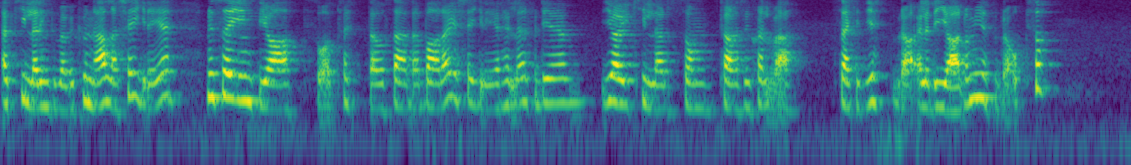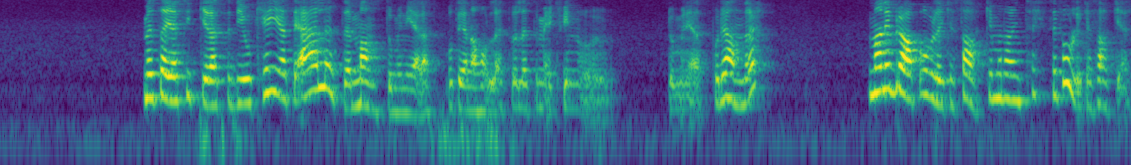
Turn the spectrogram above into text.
att killar inte behöver kunna alla tjejgrejer. Nu säger inte jag att så tvätta och städa bara är tjejgrejer heller, för det gör ju killar som klarar sig själva säkert jättebra, eller det gör de ju jättebra också. Men så här, jag tycker att det är okej att det är lite mansdominerat åt ena hållet och lite mer kvinnodominerat på det andra. Man är bra på olika saker, man har intresse för olika saker.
